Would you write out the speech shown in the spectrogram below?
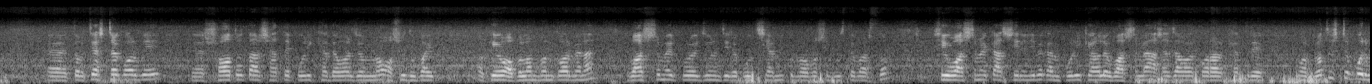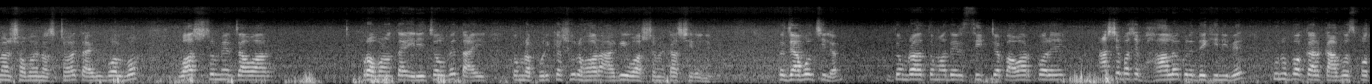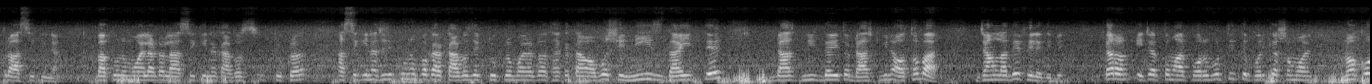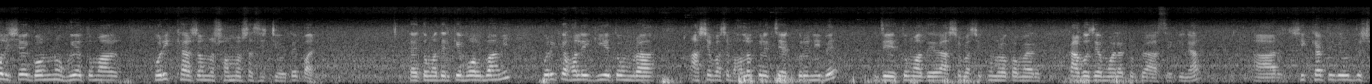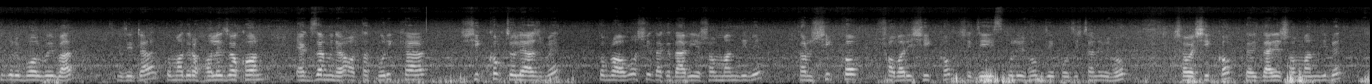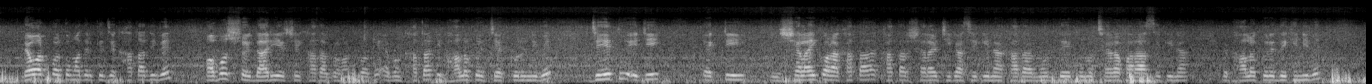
তবে চেষ্টা করবে সততার সাথে পরীক্ষা দেওয়ার জন্য অসুধ উপায় কেউ অবলম্বন করবে না। ওয়াশরুমের প্রয়োজন যেটা বলছি আমি, তোমরা অবশ্যই বুঝতে পারছ। সেই ওয়াশরুমের কাজ সেরে নেবে, কারণ পরীক্ষা হলে ওয়াশরুমে আসা যাওয়া করার ক্ষেত্রে তোমার যথেষ্ট পরিমাণ সময় নষ্ট হয়, তাই আমি বলব, ওয়াশরুমে যাওয়ার প্রবণতা এড়িয়ে চলবে, তাই তোমরা পরীক্ষা শুরু হওয়ার আগেই ওয়াশরুমের কাজ সেরে নেবে। তো যা বলছিলাম তোমরা তোমাদের সিটটা পাওয়ার পরে আশেপাশে ভালো করে দেখে নিবে কোনো প্রকার কাগজপত্র আছে কি না বা কোনো ময়লা টলা আছে কিনা, কাগজ টুকরো আছে কিনা। যদি কোনো প্রকার কাগজের টুকরো ময়লা টলা থাকে, তা অবশ্যই নিজ দায়িত্বে ডাস্ট নির্ধারিত ডাস্টবিনে অথবা জানলা দিয়ে ফেলে দিবে। কারণ এটা তোমার পরবর্তীতে পরীক্ষার সময় নকল হিসেবে গণ্য হয়ে তোমার পরীক্ষার জন্য সমস্যা সৃষ্টি হতে পারে। তাই তোমাদেরকে বলব আমি, পরীক্ষা হলে গিয়ে তোমরা আশেপাশে ভালো করে চেক করে নিবে। যে তোমাদের আশেপাশে কোনো রকমের কাগজে ময়লা টুকরা আছে কিনা। আর শিক্ষার্থীদের উদ্দেশ্য করে বলব এবার যেটা, তোমাদের হলে যখন এক্সামিনার অর্থাৎ পরীক্ষার শিক্ষক চলে আসবে, তোমরা অবশ্যই তাকে দাঁড়িয়ে সম্মান দিবে। কারণ শিক্ষক সবারই শিক্ষক, সে যে স্কুলের হোক যে প্রতিষ্ঠানের হোক, সবাই শিক্ষক, তাই দাঁড়িয়ে সম্মান দিবে। দেওয়ার পর তোমাদেরকে যে খাতা দিবে, অবশ্যই দাঁড়িয়ে সেই খাতা গ্রহণ করবে এবং খাতাটি ভালো করে চেক করে নিবে। যেহেতু এটি একটি সেলাই করা খাতা খাতার সেলাই ঠিক আছে কি না খাতার মধ্যে কোনো ছেঁড়া ফাড়া আছে কি না ভালো করে দেখে নিবে।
